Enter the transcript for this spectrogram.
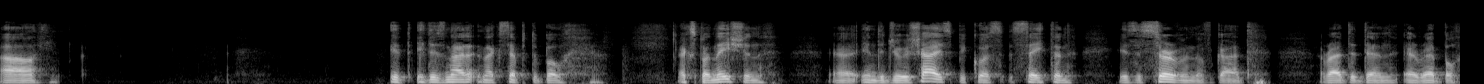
Uh, it, it is not an acceptable explanation uh, in the Jewish eyes because Satan is a servant of God rather than a rebel.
